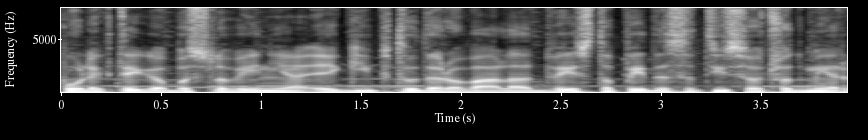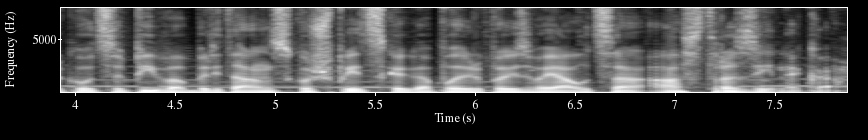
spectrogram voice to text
Poleg tega bo Slovenija Egiptu darovala 250 tisoč odmerkov cepiva britansko-švedskega proizvajalca AstraZeneca.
